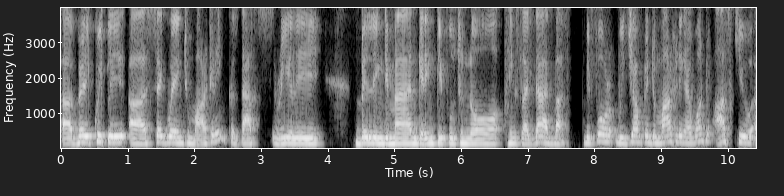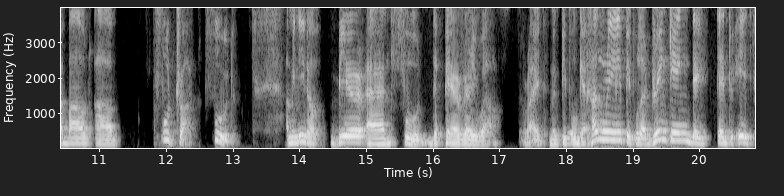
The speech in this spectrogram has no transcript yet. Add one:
uh, very quickly uh, segue into marketing because that's really building demand, getting people to know things like that. But before we jump into marketing, I want to ask you about uh, food truck, food. I mean, you know, beer and food, they pair very well, right? When people get hungry, people are drinking, they tend to eat.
